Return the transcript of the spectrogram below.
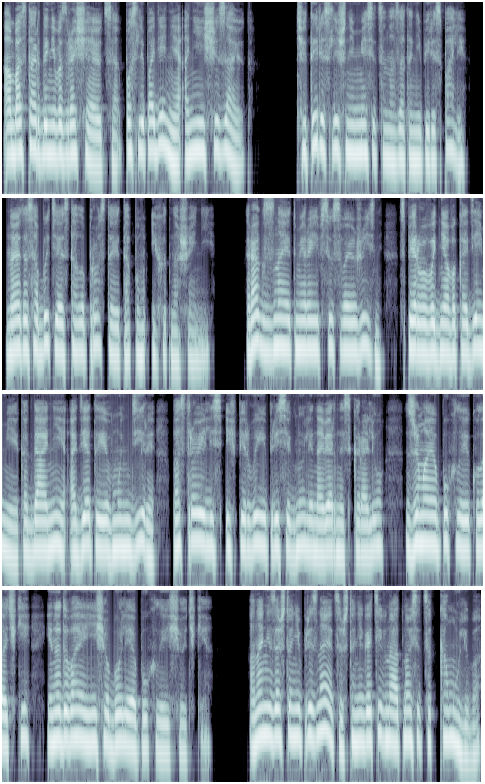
а бастарды не возвращаются. После падения они исчезают. Четыре с лишним месяца назад они переспали, но это событие стало просто этапом их отношений. Ракс знает Мирей всю свою жизнь, с первого дня в академии, когда они, одетые в мундиры, построились и впервые присягнули на верность королю, сжимая пухлые кулачки и надувая еще более пухлые щечки. Она ни за что не признается, что негативно относится к кому-либо,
